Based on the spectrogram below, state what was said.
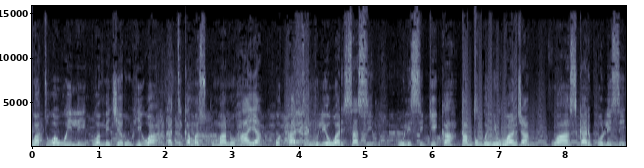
Watu wawili wamejeruhiwa katika masukumano haya wakati mlio wa risasi ulisikika hapo kwenye uwanja wa askari polisi,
